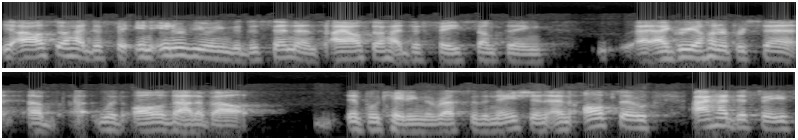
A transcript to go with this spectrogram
Yeah, I also had to fa- in interviewing the descendants. I also had to face something. I agree 100% of, with all of that about implicating the rest of the nation, and also I had to face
